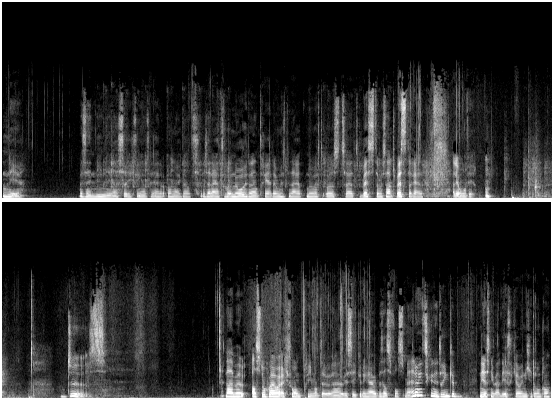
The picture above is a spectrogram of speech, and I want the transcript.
Nee, we zijn niet in de juiste richting aan het rijden. Oh my god. We zijn naar het noorden aan het rijden. We moeten naar het noord, oost, zuid, westen. We zijn naar het westen rijden. Allee, ongeveer. Dus. Dan alsnog waren we echt gewoon prima. Dat hebben naar de wc kunnen gaan. We hebben zelfs volgens mij nog iets kunnen drinken. Nee, dat is niet waar. De eerste keer hebben we niet gedronken.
